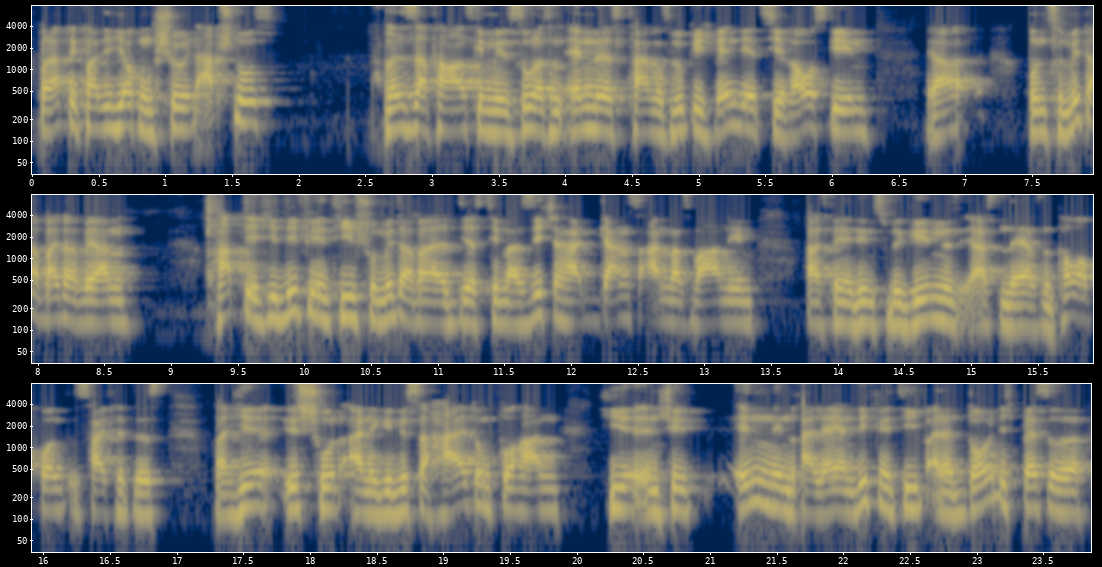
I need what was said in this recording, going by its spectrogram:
Und dann habt ihr quasi hier auch einen schönen Abschluss. Und dann ist es erfahrungsgemäß so, dass am Ende des Tages wirklich, wenn die jetzt hier rausgehen ja, und zum Mitarbeiter werden, habt ihr hier definitiv schon Mitarbeiter, die das Thema Sicherheit ganz anders wahrnehmen, als wenn ihr den zu Beginn des ersten Lehrers in PowerPoint gezeigt hättest, weil hier ist schon eine gewisse Haltung vorhanden. Hier entsteht in den drei Lehrjahren definitiv eine deutlich bessere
